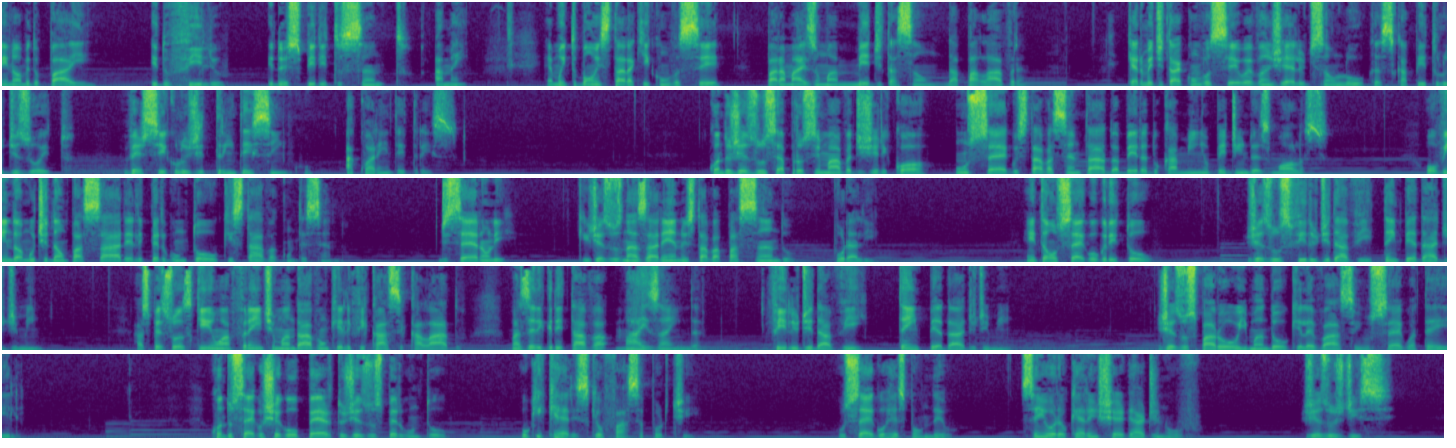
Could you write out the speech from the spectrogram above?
Em nome do Pai, e do Filho, e do Espírito Santo. Amém. É muito bom estar aqui com você para mais uma meditação da palavra. Quero meditar com você o Evangelho de São Lucas, capítulo 18, versículos de 35 a 43. Quando Jesus se aproximava de Jericó, um cego estava sentado à beira do caminho pedindo esmolas. Ouvindo a multidão passar, ele perguntou o que estava acontecendo. Disseram-lhe que Jesus Nazareno estava passando por ali. Então o cego gritou: Jesus, filho de Davi, tem piedade de mim. As pessoas que iam à frente mandavam que ele ficasse calado, mas ele gritava mais ainda: Filho de Davi, tem piedade de mim. Jesus parou e mandou que levassem o cego até ele. Quando o cego chegou perto, Jesus perguntou: O que queres que eu faça por ti? O cego respondeu: Senhor, eu quero enxergar de novo. Jesus disse:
